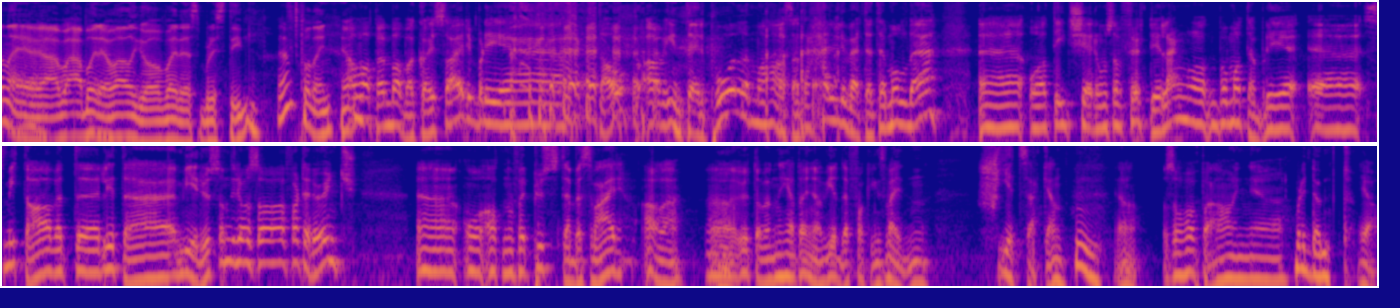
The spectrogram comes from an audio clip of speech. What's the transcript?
nei, jeg, jeg bare velger å bare bli stille på den. Ja. Jeg håper Babakar Sar blir eh, hekta opp av Interpol, må ha seg til helvete til Molde, eh, og at det ikke skjer om så fryktelig lenge, og at han på en måte blir eh, smitta av et uh, lite virus som driver og farter rundt, eh, og at han får pustebesvær av det, eh, ut av en helt annen vide fuckings verden. Skitsekken. Ja. Og så håper jeg han eh, blir dømt. Ja.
